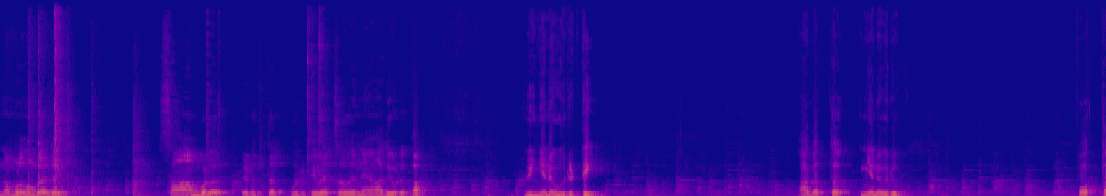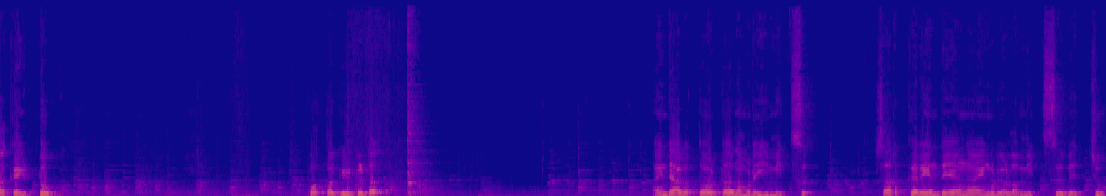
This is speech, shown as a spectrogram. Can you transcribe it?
നമ്മൾ മുമ്പ് സാമ്പിൾ എടുത്ത് ഉരുട്ടി വെച്ചത് തന്നെ ആദ്യം എടുക്കാം. ഇതിങ്ങനെ ഉരുട്ടി അകത്ത് ഇങ്ങനെ ഒരു പൊത്തൊക്കെ ഇട്ടു. പൊത്തൊക്കെ ഇട്ടിട്ട് അതിന്റെ അകത്തോട്ട് നമ്മുടെ ഈ മിക്സ് ശർക്കരയും തേങ്ങായും കൂടിയുള്ള മിക്സ് വെച്ചു.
